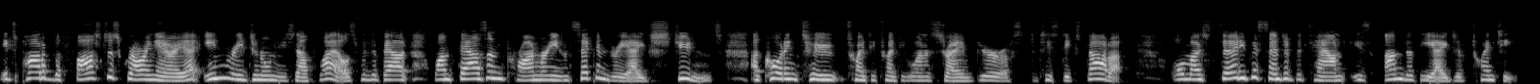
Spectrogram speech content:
It's part of the fastest growing area in regional New South Wales with about 1,000 primary and secondary age students, according to 2021 Australian Bureau of Statistics data. Almost 30% of the town is under the age of 20.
